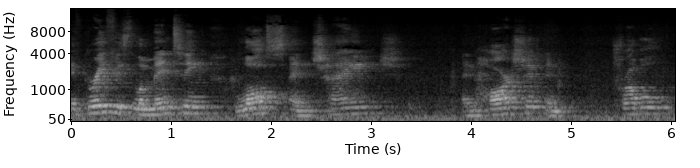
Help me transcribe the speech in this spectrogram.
If grief is lamenting loss and change and hardship and trouble,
